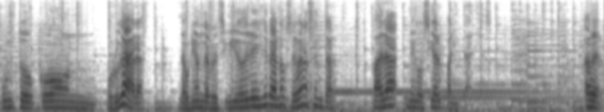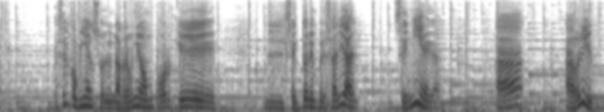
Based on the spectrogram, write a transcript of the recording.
junto con Urgara, la Unión de Recibidos de Grano, se van a sentar para negociar paritarias. A ver, es el comienzo de una reunión porque el sector empresarial se niega a abrir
